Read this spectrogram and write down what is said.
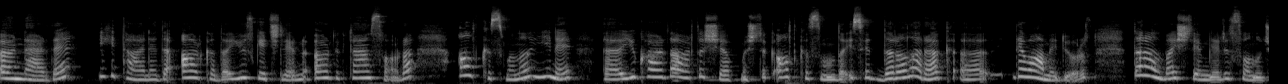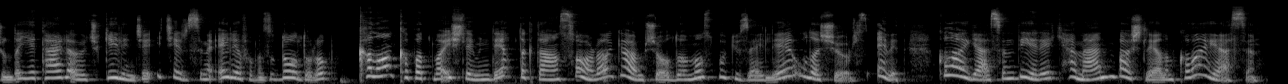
önlerde İki tane de arkada yüzgeçlerini ördükten sonra alt kısmını yine e, yukarıda artış yapmıştık. Alt kısmında ise daralarak e, devam ediyoruz. Daralma işlemleri sonucunda yeterli ölçü gelince içerisine el yapımızı doldurup kalan kapatma işlemini de yaptıktan sonra görmüş olduğumuz bu güzelliğe ulaşıyoruz. Evet kolay gelsin diyerek hemen başlayalım. Kolay gelsin.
